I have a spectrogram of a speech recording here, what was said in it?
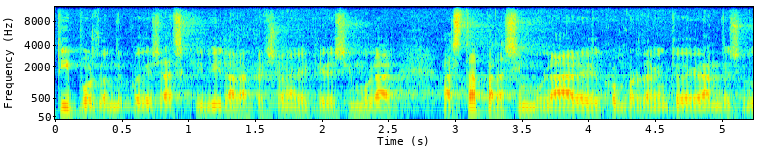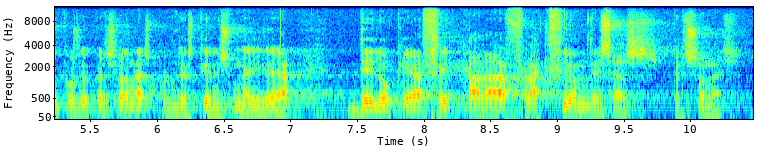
tipos donde puedes escribir a la persona que quieres simular, hasta para simular el comportamiento de grandes grupos de personas, pues entonces tienes una idea de lo que hace cada fracción de esas personas.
